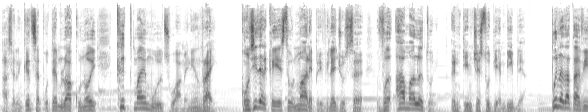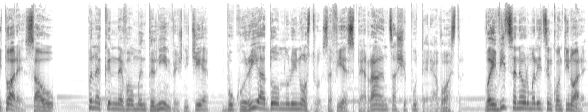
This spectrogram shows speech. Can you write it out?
astfel încât să putem lua cu noi cât mai mulți oameni în rai. Consider că este un mare privilegiu să vă am alături în timp ce studiem Biblia. Până data viitoare sau până când ne vom întâlni în veșnicie, bucuria Domnului nostru să fie speranța și puterea voastră. Vă invit să ne urmăriți în continuare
